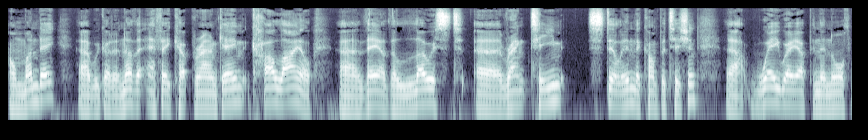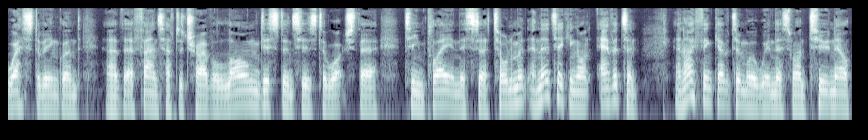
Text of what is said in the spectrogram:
On Monday, uh, we got another FA Cup round game. Carlisle, uh, they are the lowest uh, ranked team still in the competition, uh, way, way up in the northwest of England. Uh, their fans have to travel long distances to watch their team play in this uh, tournament, and they're taking on Everton. And I think Everton will win this one 2 0,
